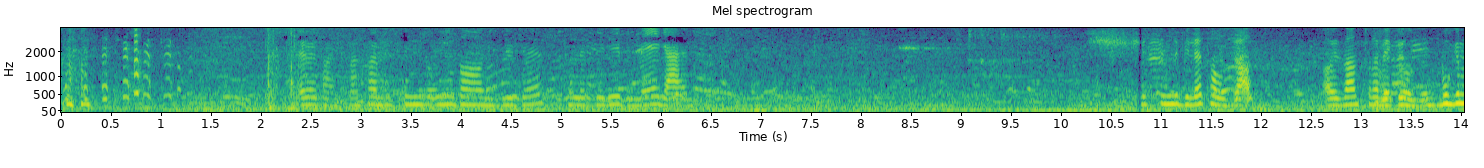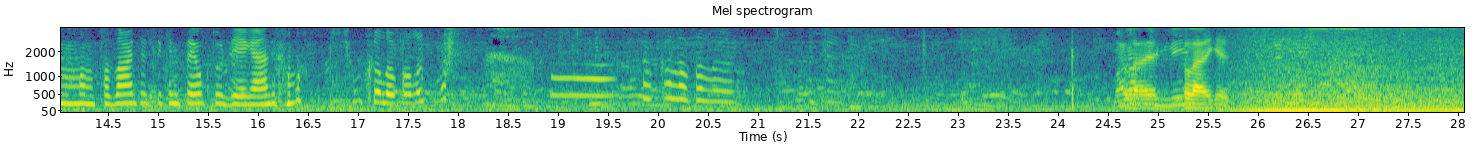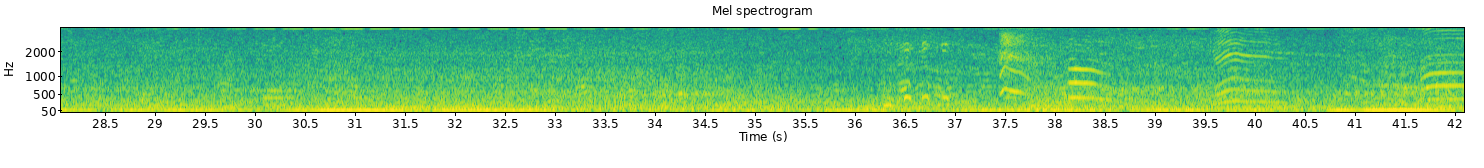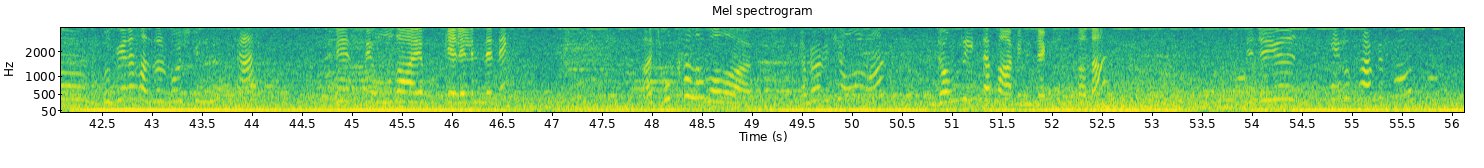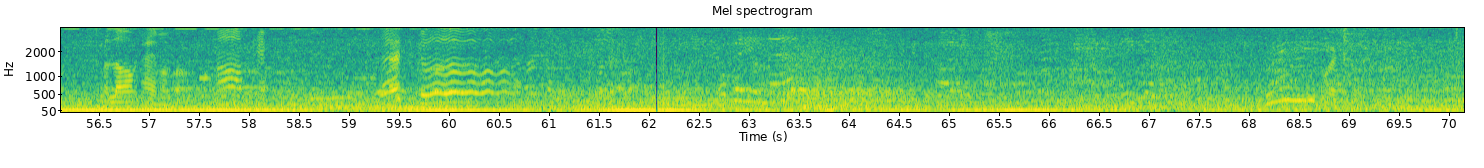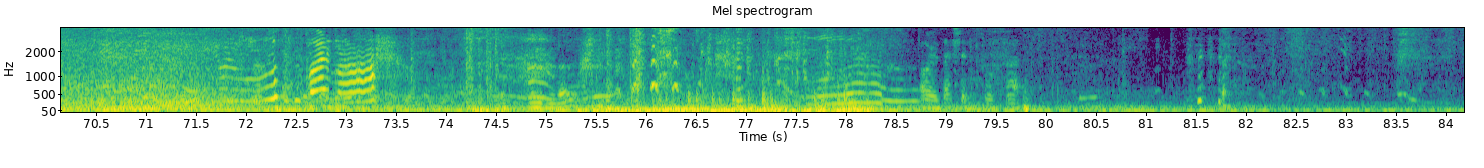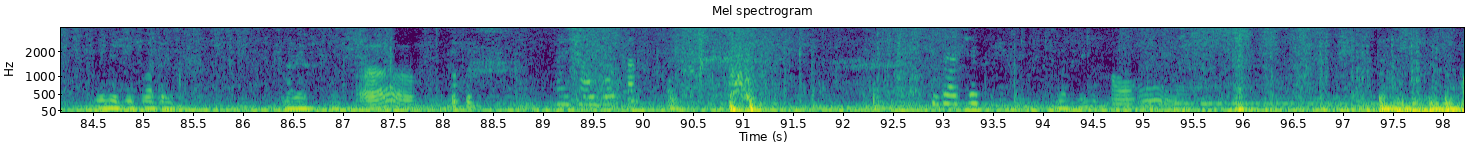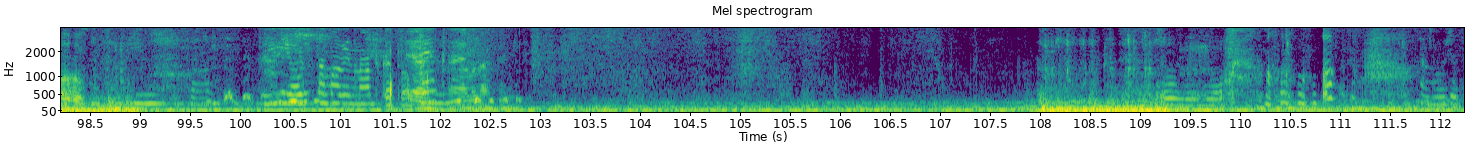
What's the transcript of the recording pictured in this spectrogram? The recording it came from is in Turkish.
evet arkadaşlar biz şimdi Uludağ'a gideceğiz. Teleferiğe binmeye geldik. Biz şimdi bilet alacağız. O yüzden sıra bekliyoruz. Bugün ama pazartesi kimse yoktur diye geldik ama çok kalabalıkmış. Çok kalabalık. Kolay, kolay gelsin. Jong'da ilk defa binecek Bursa'da. Did you use cable car before? A long time ago. Ah, okay. Let's go. Mı? Oh, it's actually so fast. Вниз не смотри. Наверх смотри. Зачем? Смотри. Ого. Його встановив матка тобі. Я, я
